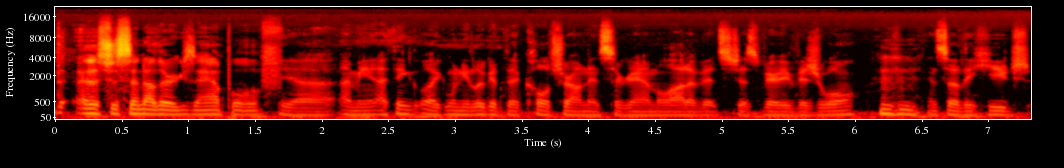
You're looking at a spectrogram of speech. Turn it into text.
th- it's just another example of Yeah, I mean, I think like when you look at the culture on Instagram, a lot of it's just very visual, Mhm. and so the huge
